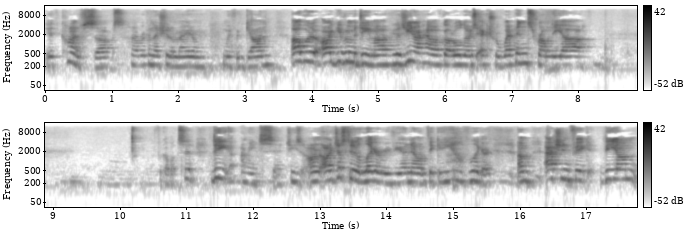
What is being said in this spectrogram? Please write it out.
it kind of sucks. I reckon they should have made him with a gun. I would, I give him a DMR because you know how I've got all those extra weapons from the, uh, I forgot what said. The, I mean, said, Jesus, I, I, just did a Lego review and now I'm thinking of Lego. Um, action fig, the, um,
